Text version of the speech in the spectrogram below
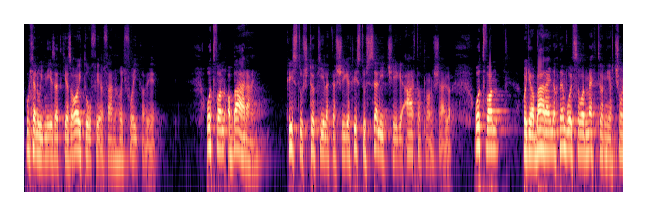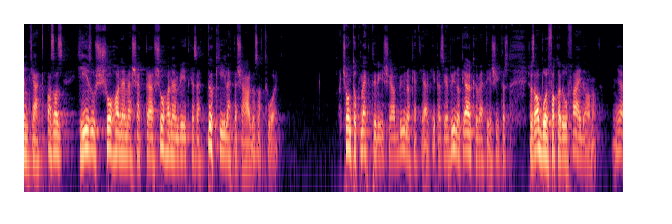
Ugyanúgy nézett ki az ajtó fél fán, hogy folyik a vér. Ott van a bárány, Krisztus tökéletessége, Krisztus szelítsége, ártatlansága. Ott van, hogy a báránynak nem volt szabad megtörni a csontját, azaz Jézus soha nem esett el, soha nem védkezett, tökéletes áldozat volt. A csontok megtörése a bűnöket jelképezi, a bűnök elkövetését, és az abból fakadó fájdalmat. Ugye?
